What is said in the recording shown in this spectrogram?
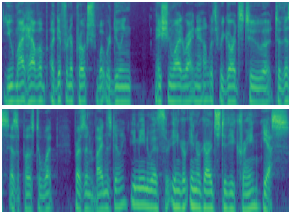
you might have a, a, different approach to what we're doing nationwide right now with regards to uh, to this, as opposed to what President Biden's doing? You mean with in, in regards to the Ukraine? Yes.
